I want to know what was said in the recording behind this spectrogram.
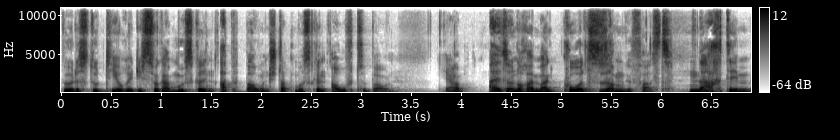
würdest du theoretisch sogar Muskeln abbauen, statt Muskeln aufzubauen. Ja? Also noch einmal kurz zusammengefasst. Nach dem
